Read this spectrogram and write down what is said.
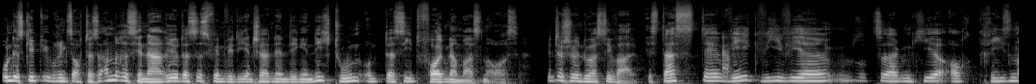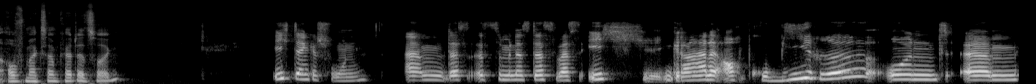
und es gibt übrigens auch das andere Szenario, das ist, wenn wir die entscheidenden Dinge nicht tun, und das sieht folgendermaßen aus. Bitte schön, du hast die Wahl. Ist das der ja. Weg, wie wir sozusagen hier auch Krisenaufmerksamkeit erzeugen? Ich denke schon. Ähm, das ist zumindest das, was ich gerade auch probiere und ähm,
